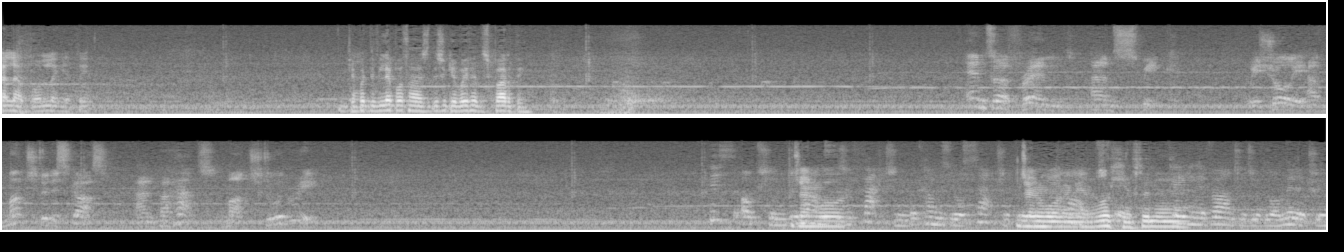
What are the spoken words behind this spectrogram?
Βγάλε από όλα γιατί. Και από ό,τι βλέπω θα ζητήσω και βοήθεια τη Σπάρτη. Enter, friend, and speak. We surely have much to discuss, and perhaps much to agree. This option Gen demands war. that a faction becomes your satrapy Gen war or again. large Όχι, state, αυτό είναι. taking advantage of your military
